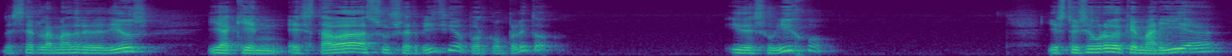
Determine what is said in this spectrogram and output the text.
de ser la madre de Dios, y a quien estaba a su servicio por completo, y de su hijo. Y estoy seguro de que María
